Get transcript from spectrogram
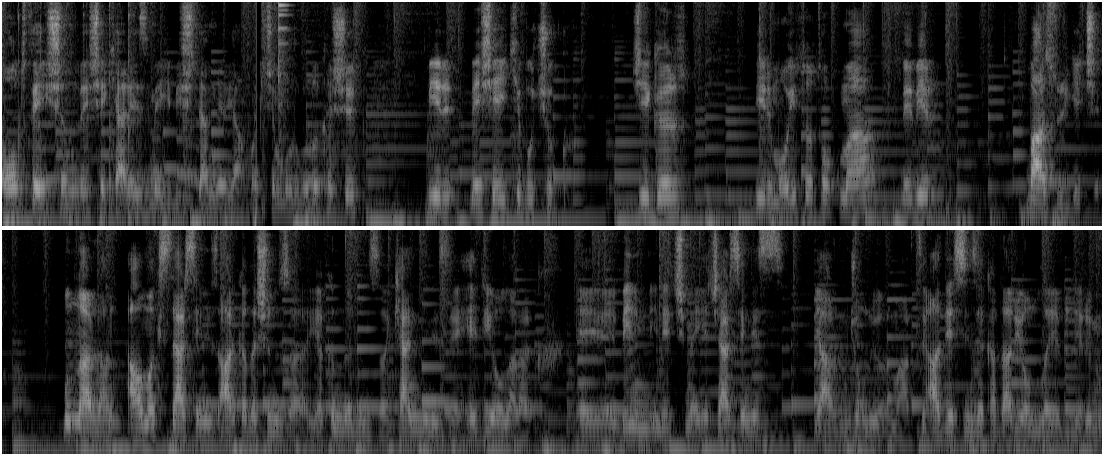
old fashion ve şeker ezme gibi işlemleri yapmak için burgulu kaşık, bir 5'e 2,5 jigger, bir mojito tokmağı ve bir bar süzgeci. Bunlardan almak isterseniz arkadaşınıza, yakınlarınıza, kendinize hediye olarak e, benimle iletişime geçerseniz yardımcı oluyorum artık. Adresinize kadar yollayabilirim.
